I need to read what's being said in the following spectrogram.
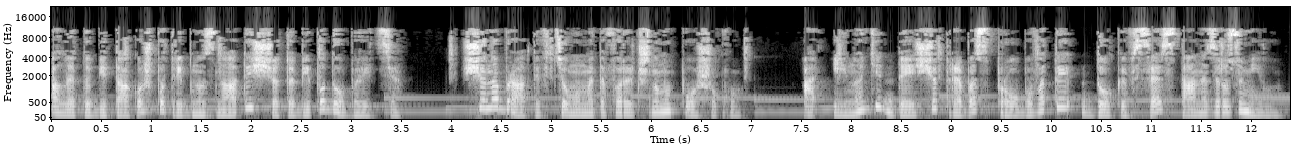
але тобі також потрібно знати, що тобі подобається, що набрати в цьому метафоричному пошуку, а іноді дещо треба спробувати, доки все стане зрозуміло.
